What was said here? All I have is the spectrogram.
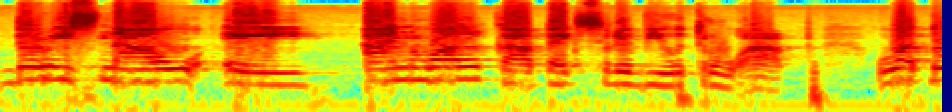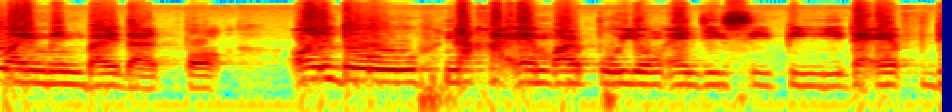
there is now a annual CAPEX review true up. What do I mean by that po? Although naka-MR po yung NGCP, the FD,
